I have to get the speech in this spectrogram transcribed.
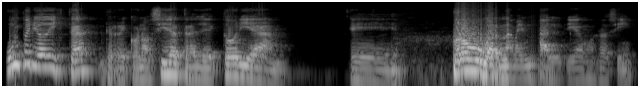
un periodista de reconocida trayectoria eh, pro-gubernamental, digámoslo así,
